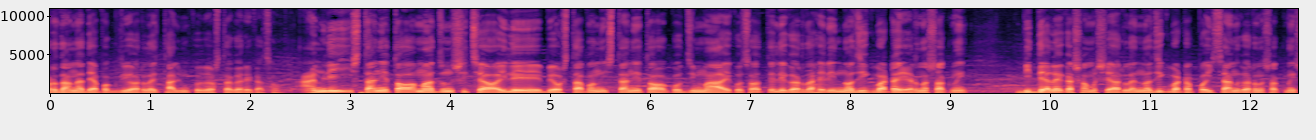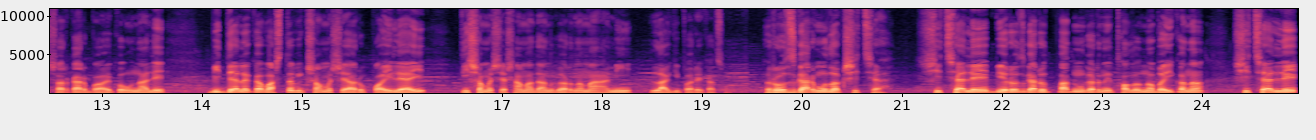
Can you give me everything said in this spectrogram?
प्रधानाध्यापकज्यूहरूलाई तालिमको व्यवस्था गरेका छौँ। हामीले स्थानीय तहमा जुन शिक्षा अहिले व्यवस्थापन स्थानीय तहको जिम्मा आएको छ त्यसले गर्दाखेरि नजिकबाट हेर्न सक्ने विद्यालयका समस्याहरूलाई नजिकबाट पहिचान गर्न सक्ने सरकार भएको हुनाले विद्यालयका वास्तविक समस्याहरू पहिल्याई ती समस्या समाधान गर्नमा हामी लागि परेका छौँ। रोजगारमूलक शिक्षा। शिक्षाले बेरोजगार उत्पादन गर्ने थलो नभइकन शिक्षाले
